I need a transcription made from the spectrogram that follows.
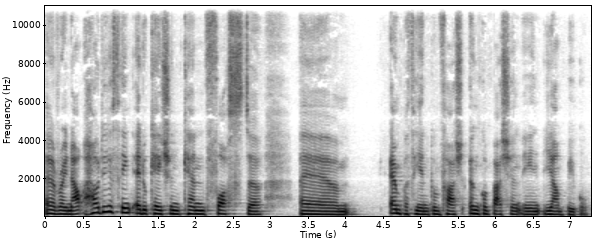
uh, right now, how do you think education can foster um, empathy and, and compassion in young people?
